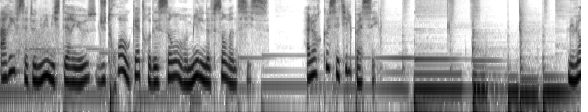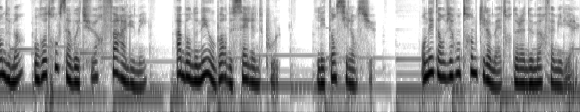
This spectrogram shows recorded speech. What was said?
Arrive cette nuit mystérieuse du 3 au 4 décembre 1926. Alors que s'est-il passé? Le lendemain, on retrouve sa voiture, phare allumé, abandonnée au bord de Silent Pool, l'étang silencieux. On est à environ 30 km de la demeure familiale.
